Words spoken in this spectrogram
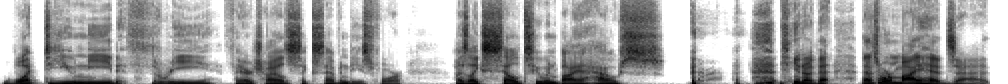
"What do you need three Fairchild 670s for?" I was like, "Sell two and buy a house." you know that that's where my head's at.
